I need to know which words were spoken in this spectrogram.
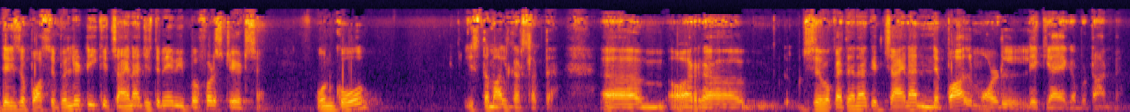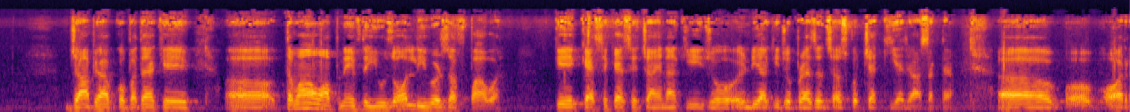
देर इज़ अ पॉसिबिलिटी कि चाइना जितने भी बफर स्टेट्स हैं उनको इस्तेमाल कर सकता है। Um, और uh, जिसे वो कहते हैं ना कि चाइना नेपाल मॉडल लेके आएगा भूटान में जहाँ पे आपको पता है कि uh, तमाम अपने if they use all levers of power कि कैसे कैसे चाइना की जो, इंडिया की जो प्रेजेंस है, उसको चेक किया जा सकता है। और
